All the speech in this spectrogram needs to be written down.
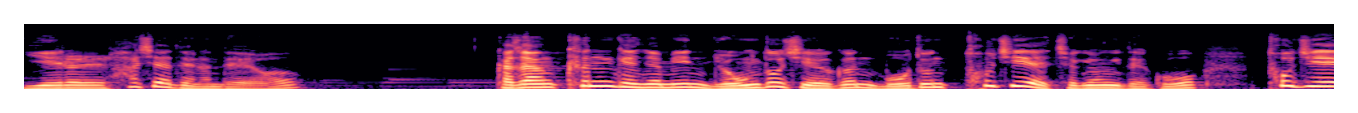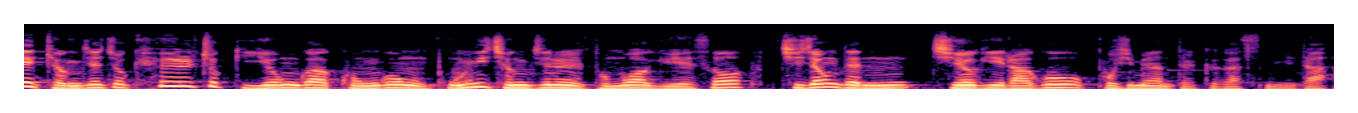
이해를 하셔야 되는데요. 가장 큰 개념인 용도 지역은 모든 토지에 적용이 되고 토지의 경제적 효율적 이용과 공공 복리 정진을 도모하기 위해서 지정된 지역이라고 보시면 될 것 같습니다.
